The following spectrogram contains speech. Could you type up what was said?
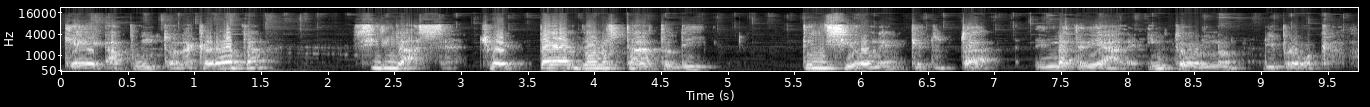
che è appunto la carota si rilassa, cioè perde lo stato di tensione che tutto il materiale intorno gli provocava.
